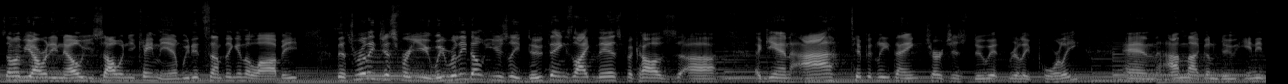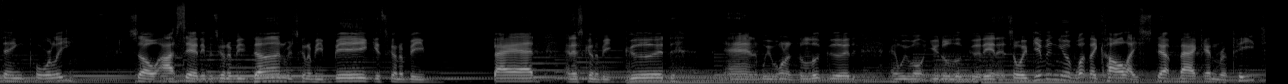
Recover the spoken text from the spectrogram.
some of you already know, you saw when you came in, we did something in the lobby that's really just for you. We really don't usually do things like this because, uh, again, I typically think churches do it really poorly, and I'm not going to do anything poorly. So I said if it's going to be done, it's going to be big, it's going to be bad, and it's going to be good and we want it to look good, and we want you to look good in it. So we've given you what they call a step back and repeat,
